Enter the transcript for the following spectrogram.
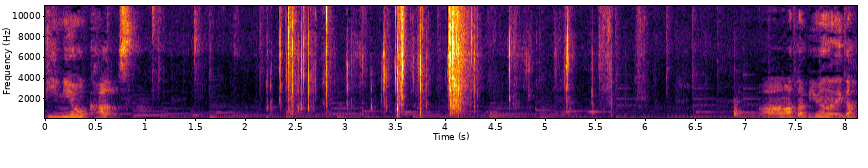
微妙カードっすな。あー、また微妙な出た。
